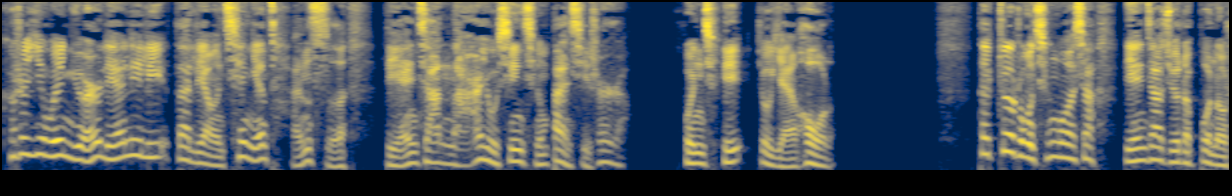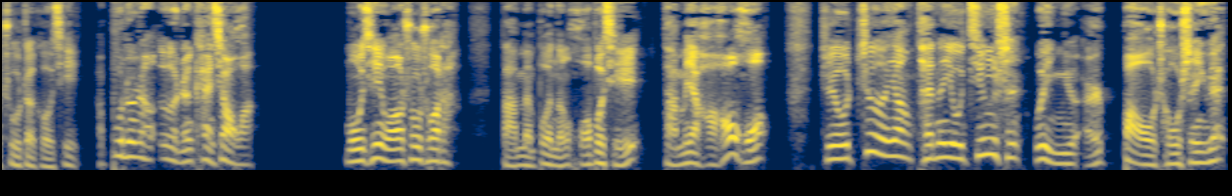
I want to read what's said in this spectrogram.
可是因为女儿连丽丽在两千年惨死，连家哪有心情办喜事啊？婚期就延后了。在这种情况下，连家觉得不能输这口气，不能让恶人看笑话。母亲王叔说的：“咱们不能活不起，咱们要好好活，只有这样才能有精神为女儿报仇伸冤。”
